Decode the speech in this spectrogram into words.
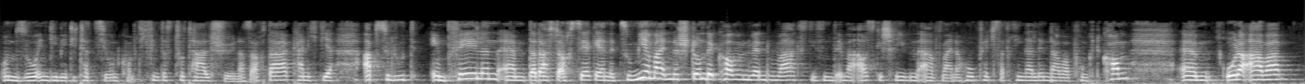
und so in die Meditation kommt. Ich finde das total schön. Also auch da kann ich dir absolut empfehlen. Ähm, da darfst du auch sehr gerne zu mir mal in eine Stunde kommen, wenn du magst. Die sind immer ausgeschrieben auf meiner Homepage sabrinalindauer.com. Ähm, oder aber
